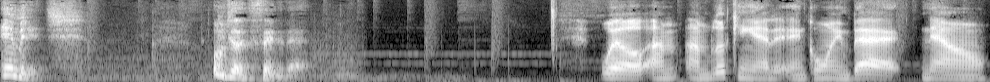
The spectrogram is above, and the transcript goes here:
image. What would you like to say to that? Well, I'm I'm looking at it and going back now.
